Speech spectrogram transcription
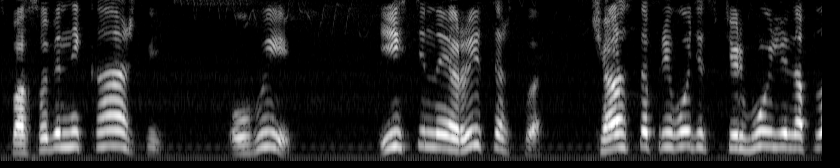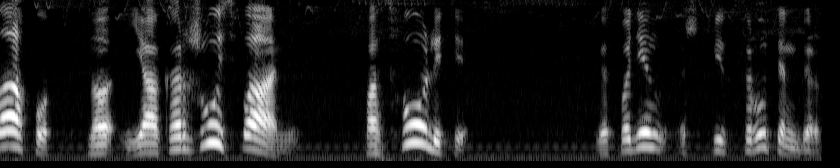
способен не каждый. Увы, истинное рыцарство часто приводит в тюрьму или на плаху, но я горжусь вами. Позволите, господин Шпицрутенберг,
